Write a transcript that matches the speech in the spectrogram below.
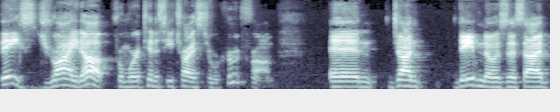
base dried up from where Tennessee tries to recruit from. And John, Dave knows this. I,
